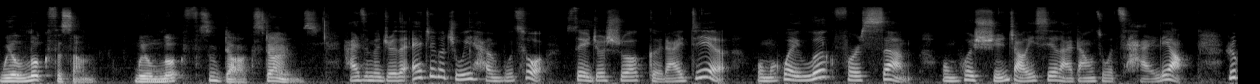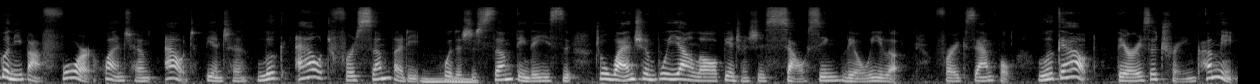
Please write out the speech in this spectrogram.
We'll look for some. We'll look for some dark stones. 孩子们觉得，哎，这个主意很不错，所以就说 good idea。我们会 look for some，我们会寻找一些来当做材料。如果你把 for 换成 out，变成 look out for somebody、或者是 something 的意思，就完全不一样喽，变成是小心留意了。For example, look out, there is a train coming.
